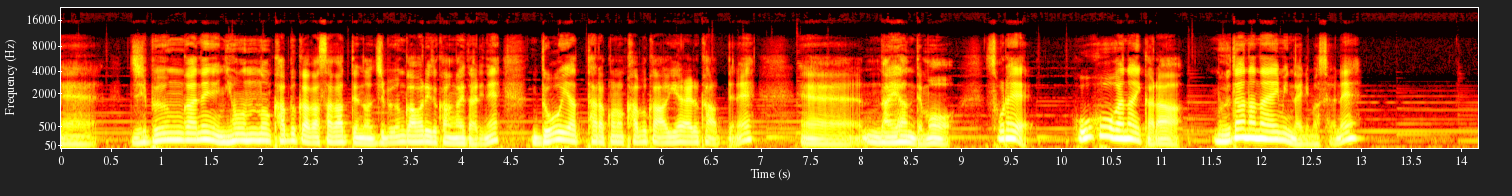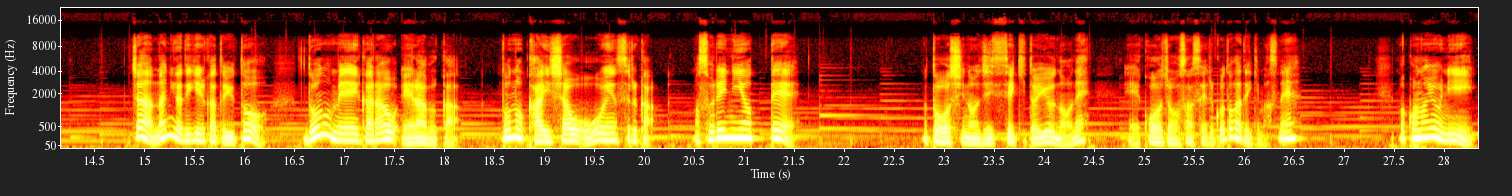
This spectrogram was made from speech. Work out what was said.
えー、自分がね、日本の株価が下がってるのは自分が悪いと考えたりね、どうやったらこの株価を上げられるかってね、えー、悩んでも、それ、方法がないから、無駄な悩みになりますよね。じゃあ何ができるかというと、どの銘柄を選ぶか、どの会社を応援するか、それによって、投資の実績というのをね、向上させることができますね。このように、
